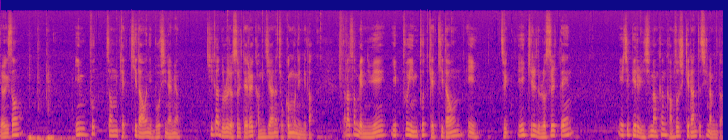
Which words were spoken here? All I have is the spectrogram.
여기서 input.getKeyDown이 무엇이냐면 키가 눌러졌을 때를 감지하는 조건문입니다. 따라서 맨 위에 if input getKeyDown a 즉 a 키를 눌렀을 땐 HP를 20만큼 감소시키라는 뜻이 납니다.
